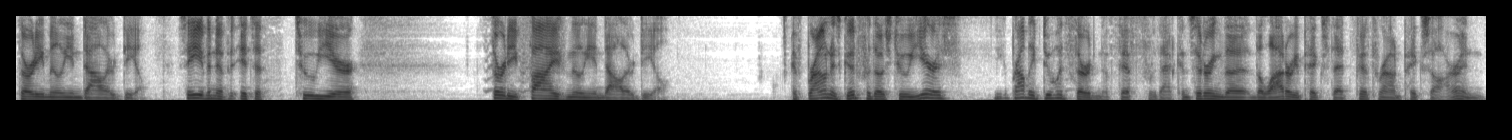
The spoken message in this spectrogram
$30 million deal. Say even if it's a two year, $35 million deal. If Brown is good for those two years, you could probably do a third and a fifth for that, considering the, the lottery picks that fifth round picks are, and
